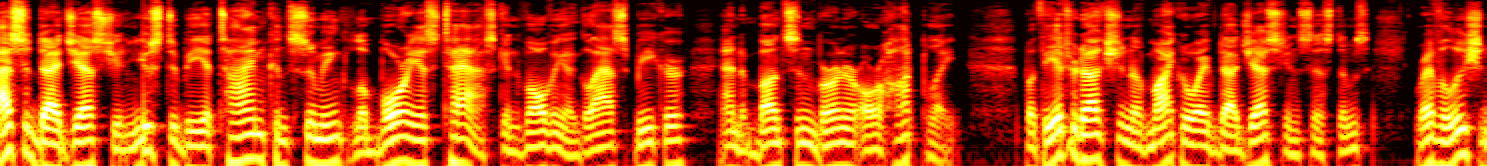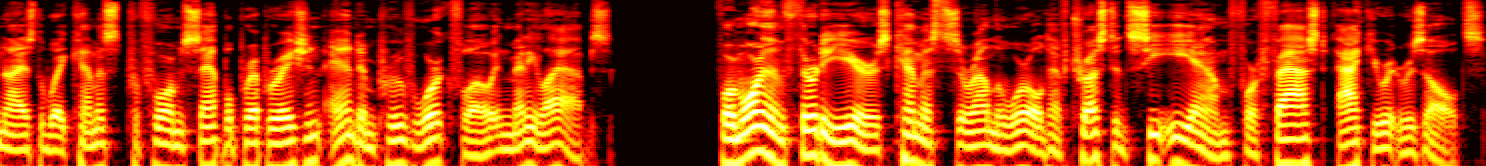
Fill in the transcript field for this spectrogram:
Acid digestion used to be a time consuming, laborious task involving a glass beaker and a Bunsen burner or hot plate, but the introduction of microwave digestion systems revolutionized the way chemists perform sample preparation and improve workflow in many labs. For more than 30 years, chemists around the world have trusted CEM for fast, accurate results.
